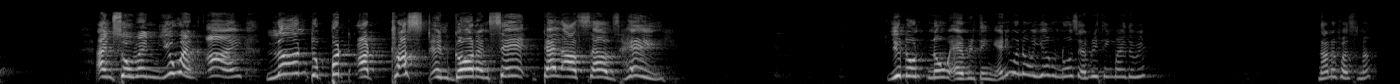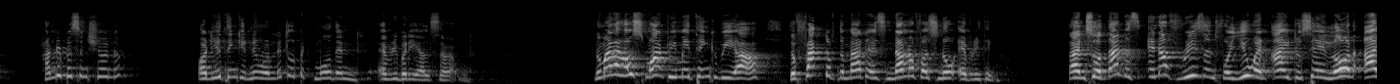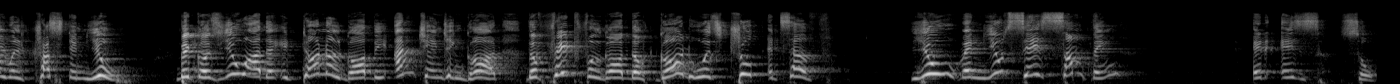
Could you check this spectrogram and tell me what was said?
And so when you and I learn to put our trust in God and say, tell ourselves, hey, you don't know everything. Anyone over here who knows everything, by the way? None of us, no? 100% sure, no? Or do you think you know a little bit more than everybody else around? No matter how smart we may think we are, the fact of the matter is none of us know everything. And so that is enough reason for you and I to say, Lord, I will trust in you. Because you are the eternal God, the unchanging God, the faithful God, the God who is truth itself. You, when you say something, it is so.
